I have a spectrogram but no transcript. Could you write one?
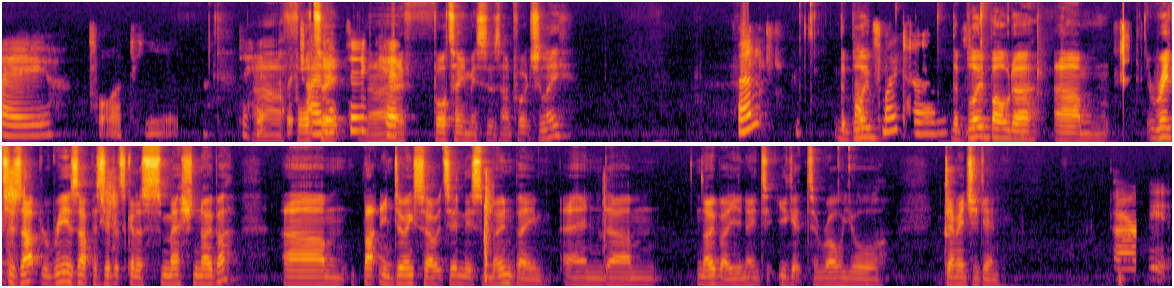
a fourteen to hit, uh, which I fourteen. don't think no, hit. fourteen misses unfortunately. Then The blue that's my turn. the blue boulder um, reaches up and rears up as if it's going to smash Nova, um, but in doing so, it's in this moonbeam. And um, Nova, you need to, you get to roll your damage again. All right.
